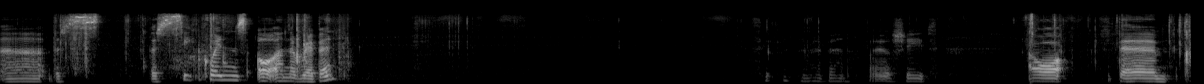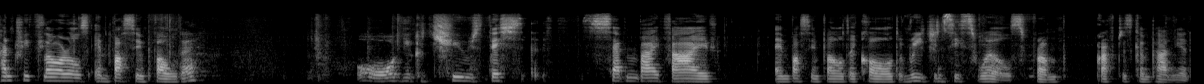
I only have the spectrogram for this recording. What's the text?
Uh, the the sequins or on the ribbon. Sequins and ribbon, foil sheets. Or the Country Florals embossing folder. Or you could choose this 7x5 embossing folder called Regency Swirls from Crafter's Companion.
